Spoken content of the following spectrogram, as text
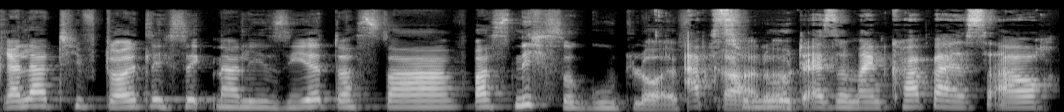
relativ deutlich signalisiert, dass da was nicht so gut läuft. Absolut. Grade. Also mein Körper ist auch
